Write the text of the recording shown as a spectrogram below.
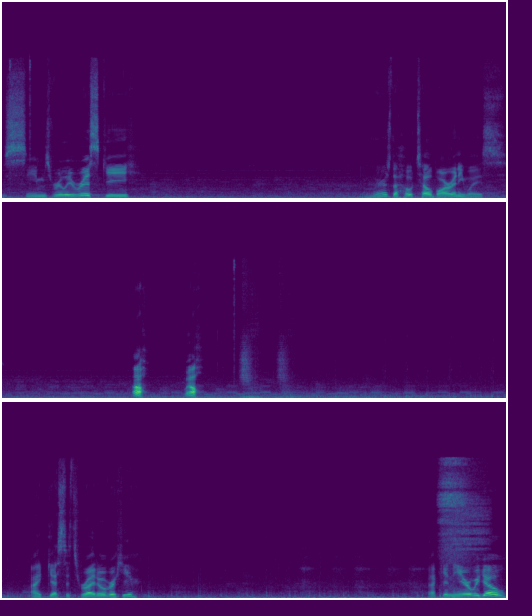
This seems really risky. And where's the hotel bar anyways? Oh, well. I guess it's right over here. Back in here we go.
